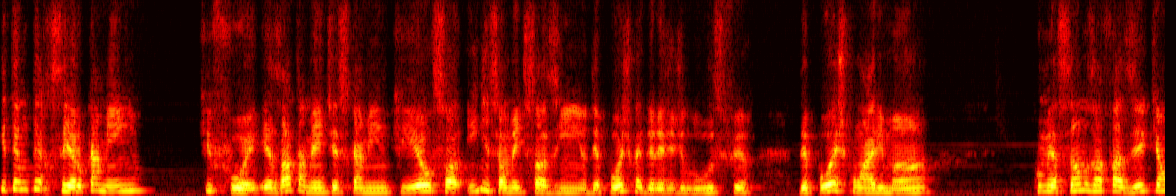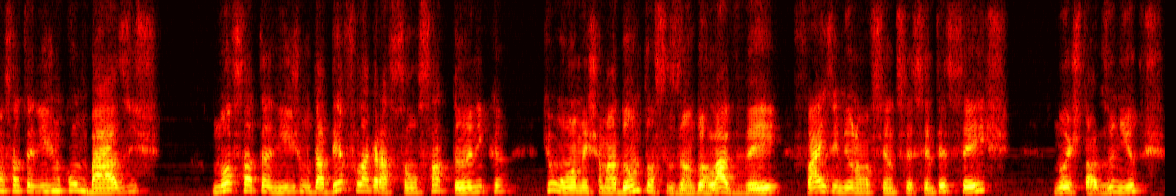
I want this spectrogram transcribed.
E tem um terceiro caminho, que foi exatamente esse caminho que eu, só, inicialmente sozinho, depois com a Igreja de Lúcifer, depois com a Arimã, começamos a fazer, que é um satanismo com bases no satanismo da deflagração satânica, que um homem chamado Anton Cisandor Lavey faz em 1966 nos Estados Unidos,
